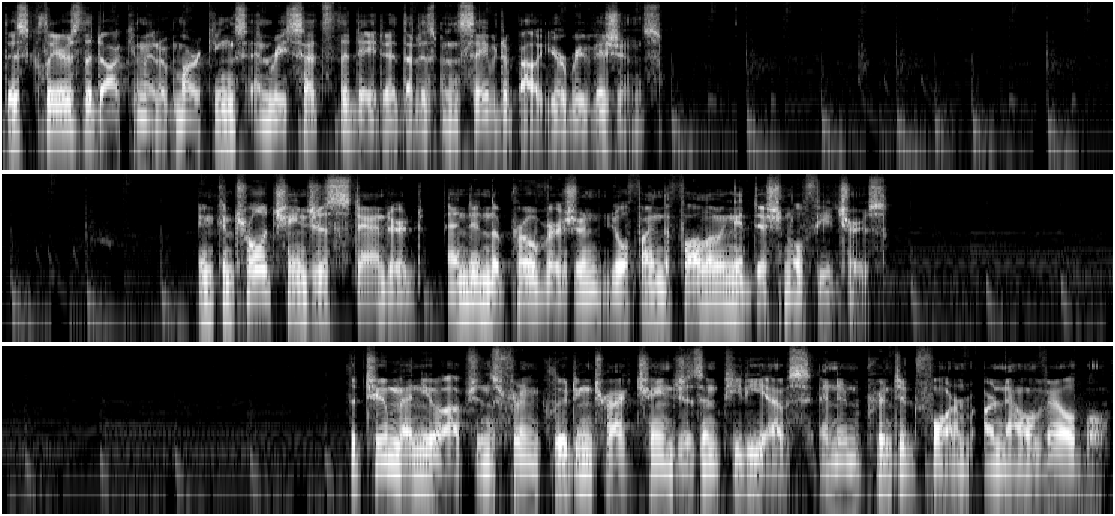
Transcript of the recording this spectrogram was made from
This clears the document of markings and resets the data that has been saved about your revisions. In CtrlChanges Standard and in the Pro version, you'll find the following additional features. The two menu options for including track changes in PDFs and in printed form are now available.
